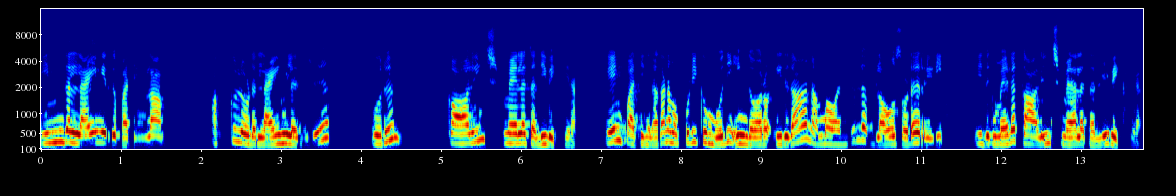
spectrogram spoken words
இந்த லைன் இருக்குது பார்த்தீங்களா அக்குளோட லைன்லேருந்து ஒரு கால் இன்ச் மேலே தள்ளி வைக்கிறேன். ஏன்னு பார்த்தீங்கன்னாக்கா நம்ம பிடிக்கும் போது இங்கே வரும் இதுதான் நம்ம வந்து இந்த ப்ளவுஸோட ரெடி இதுக்கு மேலே கால் இன்ச் மேலே தள்ளி வைக்கிறேன்.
